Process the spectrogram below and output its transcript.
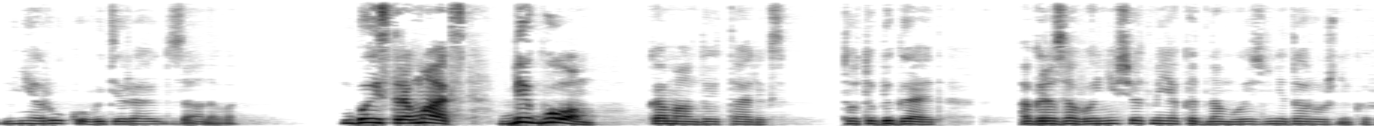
мне руку выдирают заново. «Быстро, Макс! Бегом!» — командует Алекс. Тот убегает, а грозовой несет меня к одному из внедорожников.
